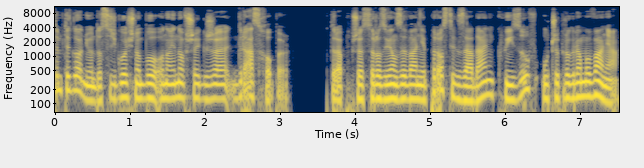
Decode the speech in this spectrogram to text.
Tym tygodniu dosyć głośno było o najnowszej grze Grasshopper, która poprzez rozwiązywanie prostych zadań, quizów uczy programowania.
